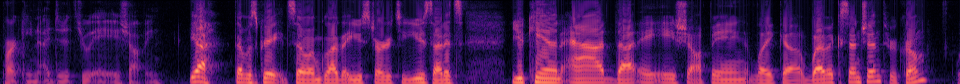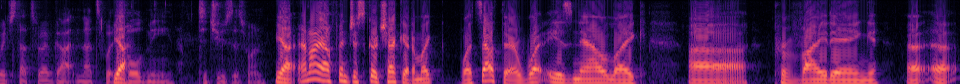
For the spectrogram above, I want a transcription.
parking, I did it through AA Shopping. yeah, that was great. So I'm glad that you started to use that. It's you can add that AA shopping like uh, web extension through Chrome. Which that's what I've got, and that's what Yeah. told me to choose this one. Yeah, and I often just go check it. I'm like, what's out there? What is now like uh, providing a,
